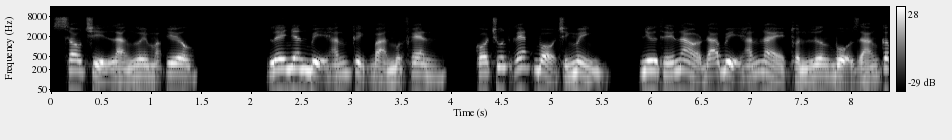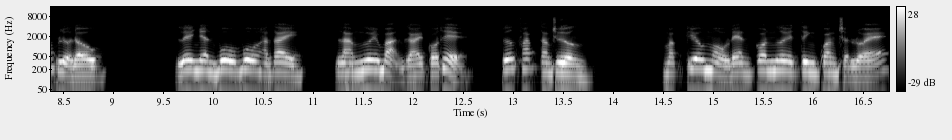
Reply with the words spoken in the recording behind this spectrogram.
Sau chỉ là ngươi mặc tiêu. Lê Nhân bị hắn kịch bản một phen, có chút ghét bỏ chính mình, như thế nào đã bị hắn này thuần lương bộ dáng cấp lừa đâu. Lê Nhân vô vô hắn tay, làm ngươi bạn gái có thể, ước pháp tam trương. Mặc kiêu màu đen con ngươi tinh quang trận lóe,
